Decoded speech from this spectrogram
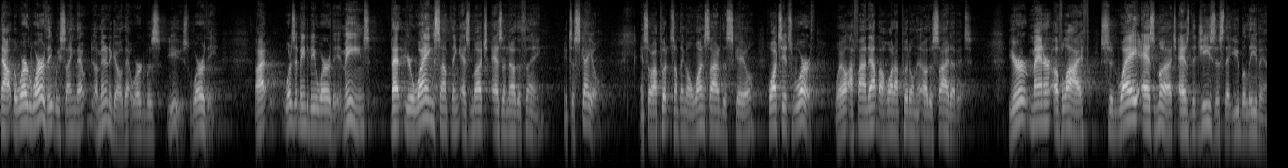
Now, the word worthy, we sang that a minute ago. That word was used, worthy. All right, what does it mean to be worthy? It means that you're weighing something as much as another thing. It's a scale. And so I put something on one side of the scale. What's its worth? Well, I find out by what I put on the other side of it. Your manner of life should weigh as much as the Jesus that you believe in.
